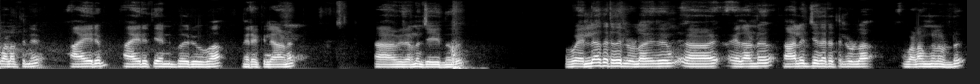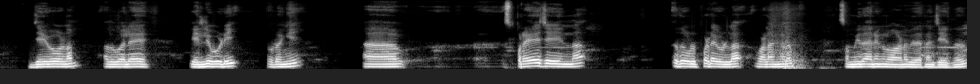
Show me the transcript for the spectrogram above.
വളത്തിന് ആയിരം ആയിരത്തി അൻപത് രൂപ നിരക്കിലാണ് വിതരണം ചെയ്യുന്നത്. അപ്പോൾ എല്ലാ തരത്തിലുള്ള ഇത് ഏതാണ്ട് നാലഞ്ച് തരത്തിലുള്ള വളങ്ങളുണ്ട്. ജൈവവളം അതുപോലെ എല്ലുപൊടി തുടങ്ങി സ്പ്രേ ചെയ്യുന്ന ഇത് ഉൾപ്പെടെയുള്ള വളങ്ങളും സംവിധാനങ്ങളുമാണ് വിതരണം ചെയ്യുന്നത്.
